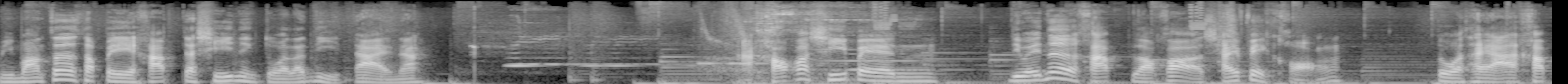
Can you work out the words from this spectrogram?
มีมอนสเตอร์สเปรย์ครับ จะชี้หนึ่งตัวแล้วดีดได้นะอะเขาก็ชี้เป็นดีไวเนอร์ครับแล้วก็ใช้เอฟเฟกของตัวไทอาร์ครับ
